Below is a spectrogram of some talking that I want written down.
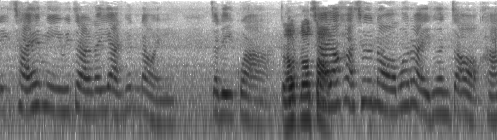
นี่ใช้ให้มีวิจารณญาณขึ้นหน่อย จะดีกว่า เราเราตใช่อบแล้วค่ะ ชื่อนอเมื่อไหร่เงินจะออกคะ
